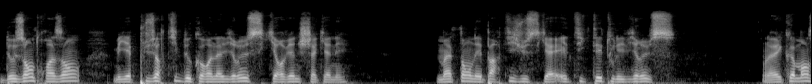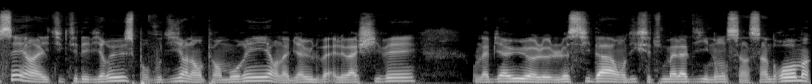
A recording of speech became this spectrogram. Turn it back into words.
deux ans, trois ans, mais il y a plusieurs types de coronavirus qui reviennent chaque année. Maintenant, on est parti jusqu'à étiqueter tous les virus. On avait commencé hein, à étiqueter des virus pour vous dire, là on peut en mourir, on a bien eu le, HIV, on a bien eu euh, le, sida, on dit que c'est une maladie, non c'est un syndrome.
